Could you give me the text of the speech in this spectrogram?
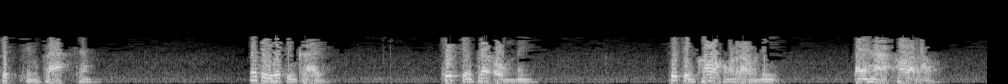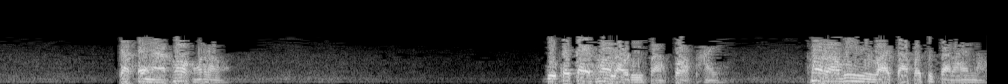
คิดถึงพระท่านไม่ตีคิดถึงใคร คิดถึงพระองค์นี่คิดถึงพ่อของเรานี่ ไปหาพ่อเรากลับไปหาพ่อของเรา อยู่ใกล้ๆพ่อเราดีกว่าปลอดภัยพ่อเราไม่มีวาจาประทุษร้ายเรา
